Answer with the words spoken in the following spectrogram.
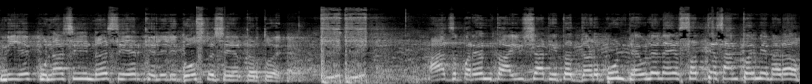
मी हे कुणाशी न शेअर केलेली गोष्ट शेअर करतोय. आजपर्यंत आयुष्यात इथं दडपून ठेवलेलं हे सत्य सांगतोय मी मॅडम.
